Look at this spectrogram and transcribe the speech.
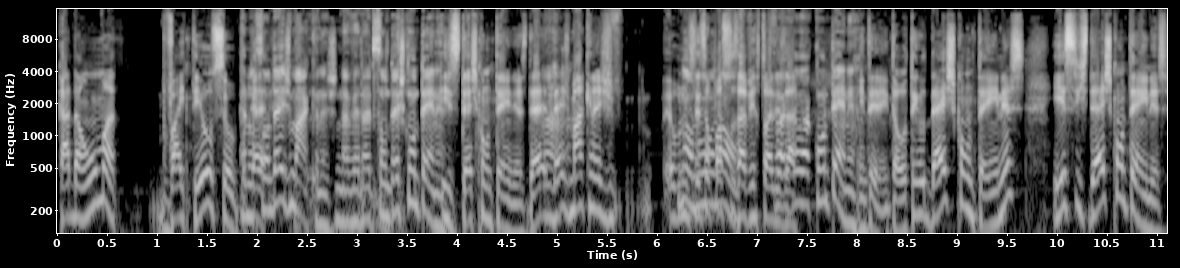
cada uma vai ter o seu. É, não são 10 máquinas, na verdade são 10 containers. Isso, 10 containers. 10, ah. máquinas. Eu não, não sei não, se eu posso não. usar virtualizar. Vai usar container. Entendeu? Então eu tenho 10 containers, e esses 10 containers,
